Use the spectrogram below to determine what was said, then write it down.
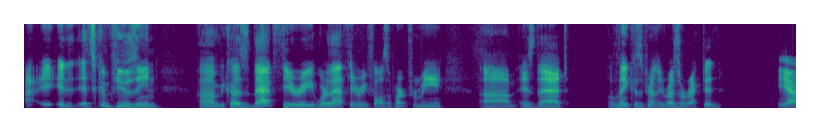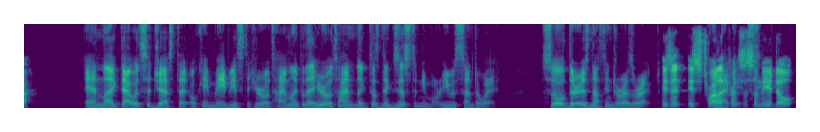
I, it, it's confusing um, because that theory where that theory falls apart for me um, is that Link is apparently resurrected. Yeah. And like that would suggest that okay, maybe it's the hero time link, but that hero time link doesn't exist anymore. He was sent away, so there is nothing to resurrect. Isn't is Twilight that Princess case. in the adult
